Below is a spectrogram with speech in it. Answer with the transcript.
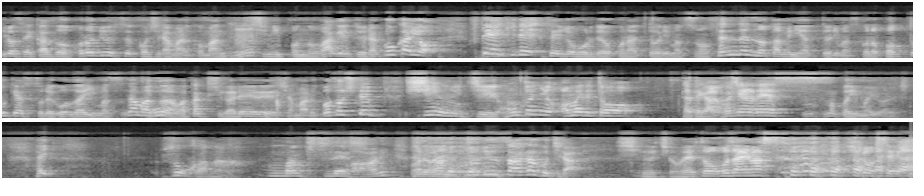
広瀬和夫プロデュース、こちらマルコ満喫新日本の揚げという落語会を不定期で成城ホールで行っております。その宣伝のためにやっております。このポッドキャストでございますが、まずは私が霊霊者マルコ、そして、新内、本当におめでとう。立川こちらです。なんか今言われちゃった。はい。そうかな満喫ですあれ？我々のプロデューサーがこちら。新内おめでとうございます。広瀬和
